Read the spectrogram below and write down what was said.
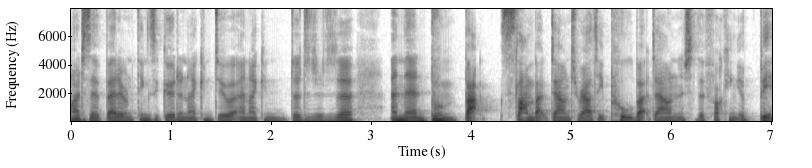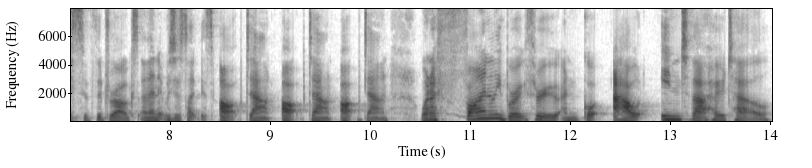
I deserve better and things are good and I can do it and I can da da da da. And then boom, back, slam back down to reality, pull back down into the fucking abyss of the drugs. And then it was just like this up, down, up, down, up, down. When I finally broke through and got out into that hotel,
